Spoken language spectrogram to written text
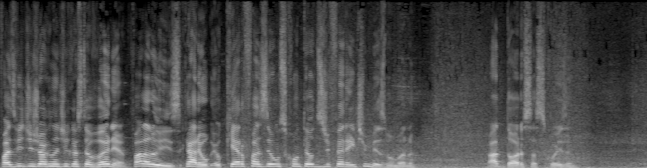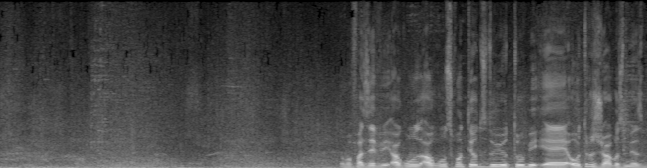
Faz vídeo de jogos antigos Castlevania? Fala, Luiz. Cara, eu, eu quero fazer uns conteúdos diferentes mesmo, mano. Eu adoro essas coisas. Eu vou fazer alguns, alguns conteúdos do YouTube, é, outros jogos mesmo.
